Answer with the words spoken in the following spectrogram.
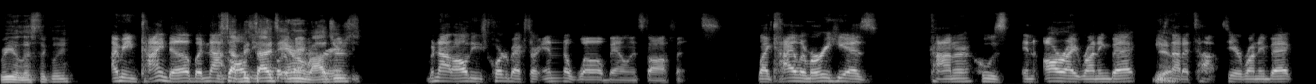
Realistically, I mean, kinda, but not Besides- besides Aaron quarterbacks are Rodgers? but not all these quarterbacks are in a well balanced offense. Like Kyler Murray, he has Conner, who's an all right running back. He's Yeah. not a top tier running back.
